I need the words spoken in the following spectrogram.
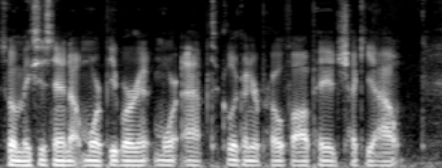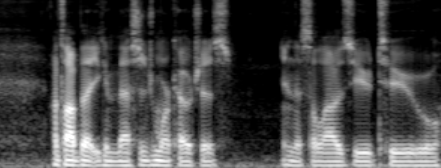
So it makes you stand out. More people are more apt to click on your profile page, check you out. On top of that, you can message more coaches, and this allows you to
